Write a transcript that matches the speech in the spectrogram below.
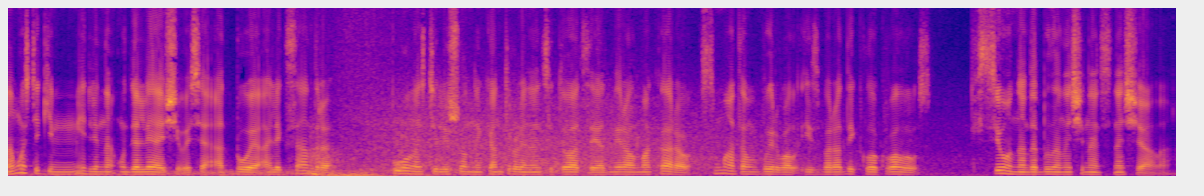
На мостике медленно удаляющегося от боя Александра, полностью лишенный контроля над ситуацией адмирал Макаров с матом вырвал из бороды клок волос. Все надо было начинать сначала.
